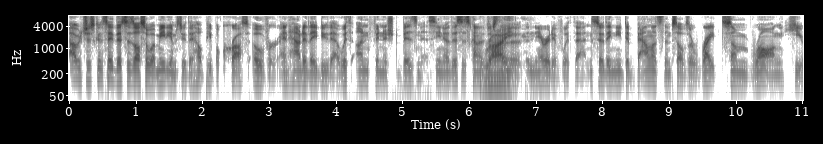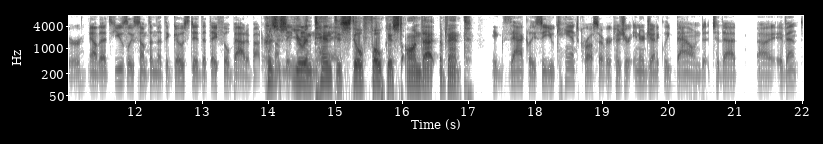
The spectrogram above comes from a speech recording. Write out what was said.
I was just going to say this is also what mediums do. They help people cross over. And how do they do that? With unfinished business. You know, this is kind of just Right. the, the narrative with that. And so they need to balance themselves or right some wrong here. Now, that's usually something that the ghost did that they feel bad about. because your intent say. is still focused on that event Exactly. So you can't cross over because you're energetically bound to that uh, event.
